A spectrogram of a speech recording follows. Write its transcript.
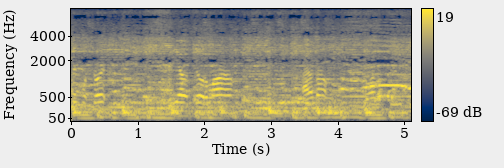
Simple short video till tomorrow. I don't know.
